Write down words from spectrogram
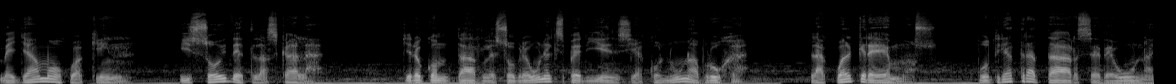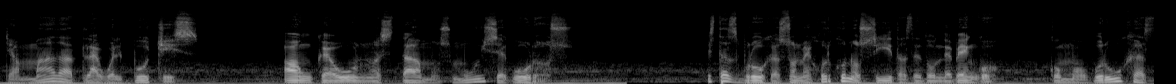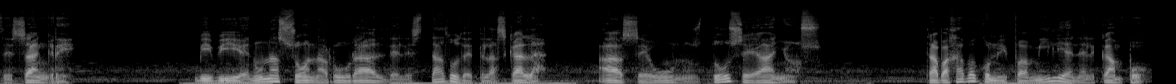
Me llamo Joaquín y soy de Tlaxcala. Quiero contarles sobre una experiencia con una bruja, la cual creemos podría tratarse de una llamada Tlahuelpuchis, aunque aún no estamos muy seguros. Estas brujas son mejor conocidas de donde vengo como brujas de sangre. Viví en una zona rural del estado de Tlaxcala hace unos 12 años. Trabajaba con mi familia en el campo,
